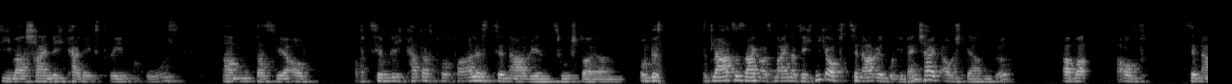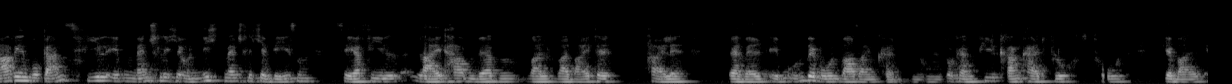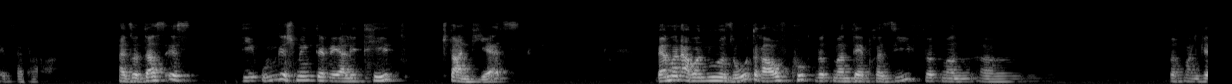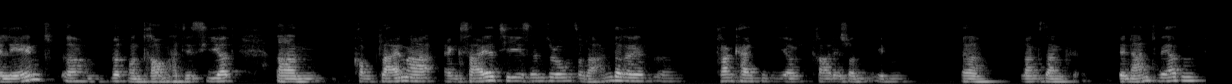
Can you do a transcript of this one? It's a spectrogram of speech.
die Wahrscheinlichkeit extrem groß, ähm, dass wir auf auf ziemlich katastrophale Szenarien zusteuern. Um das klar zu sagen, aus meiner Sicht nicht auf Szenarien, wo die Menschheit aussterben wird, aber auf Szenarien, wo ganz viel eben menschliche und nichtmenschliche Wesen sehr viel Leid haben werden, weil, weil weite Teile der Welt eben unbewohnbar sein könnten. Und insofern viel Krankheit, Flucht, Tod, Gewalt etc. Also das ist die ungeschminkte Realität Stand jetzt. Wenn man aber nur so drauf guckt, wird man depressiv, wird man, äh, wird man gelähmt, äh, wird man traumatisiert, ähm, kommt Climate Anxiety Syndromes oder andere äh, Krankheiten, die ja gerade schon eben äh, langsam benannt werden.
